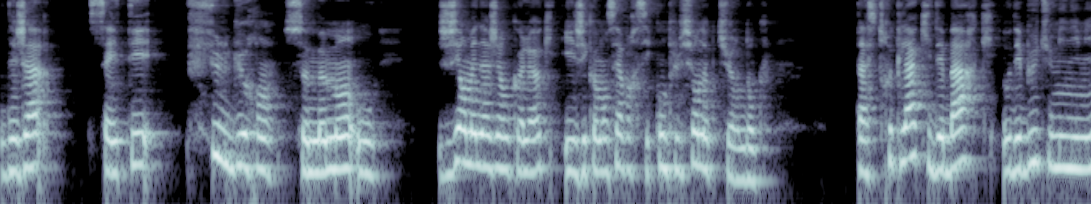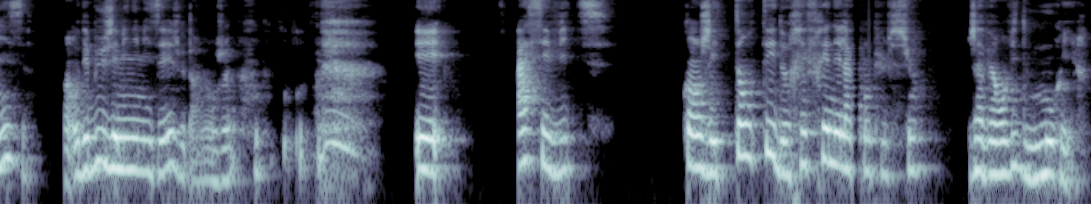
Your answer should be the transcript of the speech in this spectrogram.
déjà, ça a été fulgurant ce moment où j'ai emménagé en coloc et j'ai commencé à avoir ces compulsions nocturnes. Donc, tu as ce truc-là qui débarque. Au début, tu minimises. au début, j'ai minimisé, je vais parler en jeu. et assez vite, quand j'ai tenté de réfréner la compulsion, j'avais envie de mourir.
